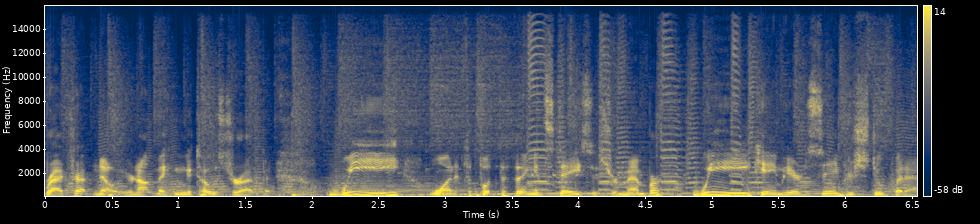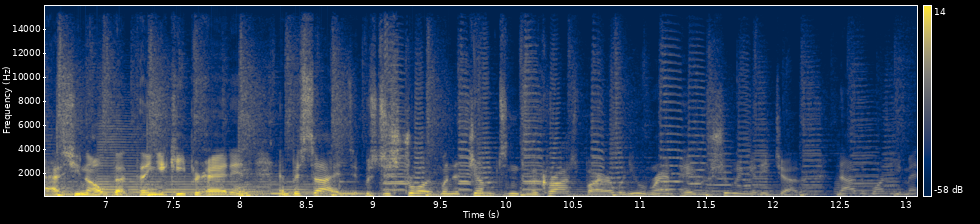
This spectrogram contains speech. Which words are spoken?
Rat Trap? No, you're not making a toaster out of it. We wanted to put the thing in stasis. Remember? We came here to save your stupid ass. You know that thing you keep your head in. And besides, it was destroyed when it jumped into the crossfire when you and Rampage were shooting at each other. Neither one of you made."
